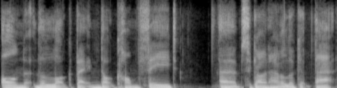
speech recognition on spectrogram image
on the lockbetting.com feed. Um, so go and have a look at that.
